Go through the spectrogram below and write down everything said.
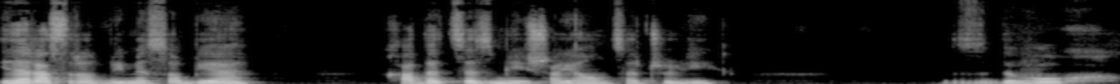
I teraz robimy sobie HDC zmniejszające, czyli z dwóch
